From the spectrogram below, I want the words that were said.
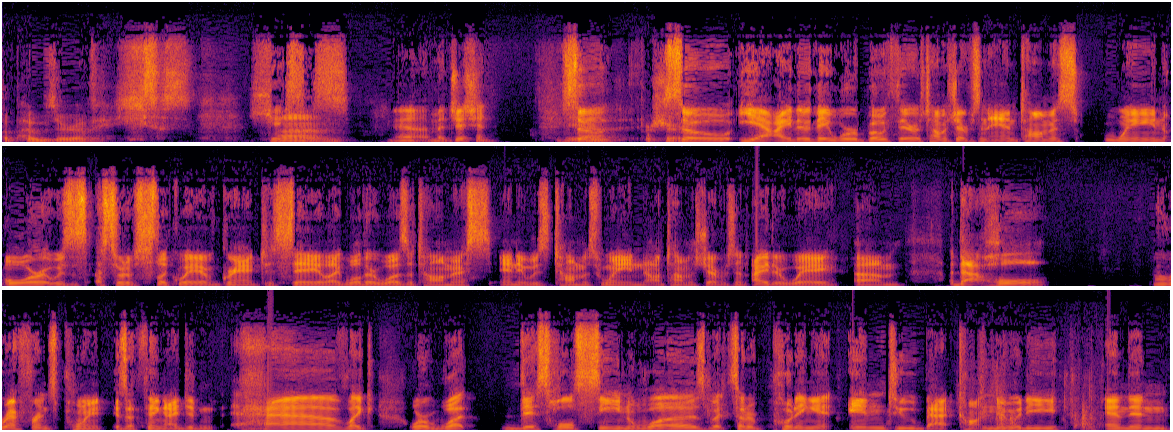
opposer of Jesus. Jesus. Yeah, magician. So- Yeah, for sure. So yeah, either they were both there as Thomas Jefferson and Thomas Wayne, or it was a sort of slick way of Grant to say like, well, there was a Thomas and it was Thomas Wayne, not Thomas Jefferson. Either way, um, that whole reference point is a thing I didn't have, like, or what this whole scene was, but sort of putting it into bat continuity and then,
